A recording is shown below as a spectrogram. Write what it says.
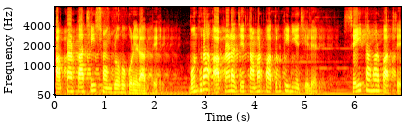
আপনার কাছেই সংগ্রহ করে রাখবেন। বন্ধুরা, আপনারা যে তামার পাত্রটি নিয়েছিলেন, সেই তামার পাত্রে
